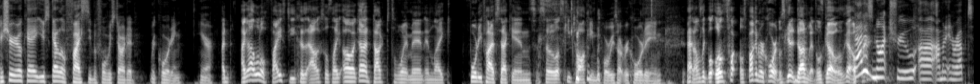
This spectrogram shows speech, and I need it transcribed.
You sure you're okay? You just got a little feisty before we started recording here. I, I got a little feisty because Alex was like, "Oh, I got a doctor's appointment in like 45 seconds, so let's keep talking before we start recording." And I was like, well, "Let's fu- let's fucking record. Let's get it done with. Let's go. Let's go." That is not true. Uh, I'm going to interrupt.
